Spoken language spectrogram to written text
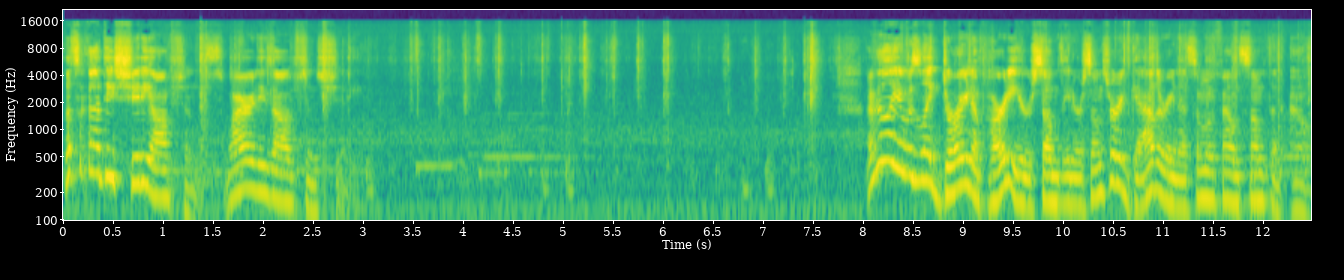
Let's look at these shitty options. Why are these options shitty? I feel like it was like during a party or something, or some sort of gathering that someone found something out.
